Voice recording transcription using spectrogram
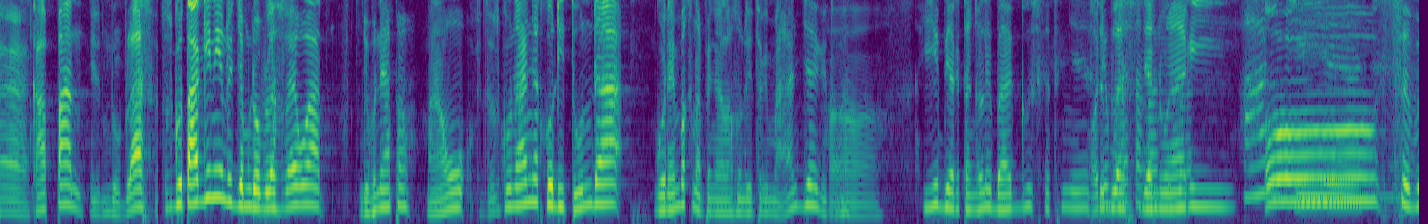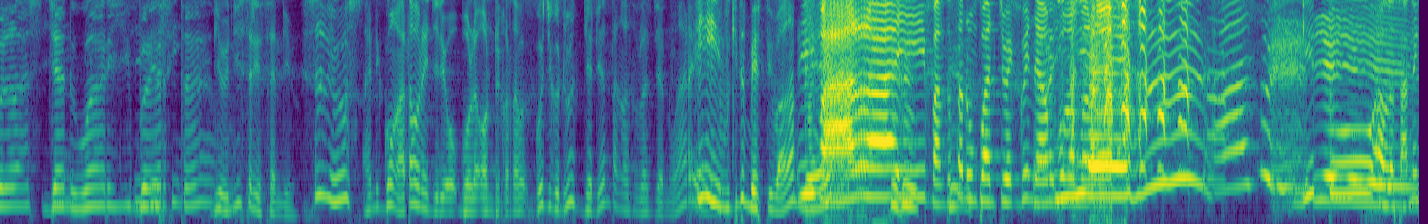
Ah. Kapan? Jam 12. Terus gue tagih nih udah jam 12 lewat. Jawabannya apa? Mau. Gitu. Terus gue nanya kok ditunda. Gue nembak kenapa nggak langsung diterima aja gitu kan. Iya biar tanggalnya bagus katanya. Oh, dia maunya 11 tanggal Januari. Oh, 11 Januari Iya bertemu. Dia ini seriusan dia. Serius? Ah, ini gue gak tahu nih jadi boleh on record apa. Gue juga dulu jadian tanggal 11 Januari. Ih, begitu bestie banget Ih parah ih Pantesan umpan cuek gue nyambung sama Iya. gitu. Iya, iya, iya, Alasannya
